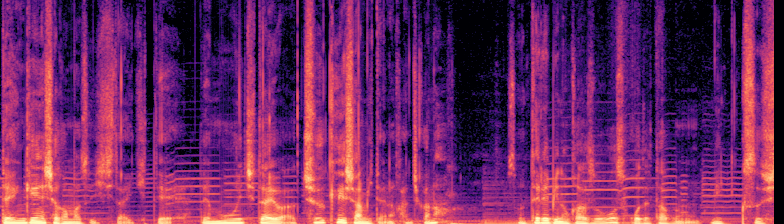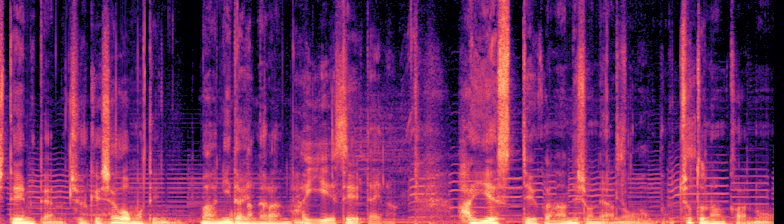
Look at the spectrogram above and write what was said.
電源車がまず1台来てでもう1台は中継車みたいな感じかな。そのテレビの画像をそこで多分ミックスしてみたいな中継車が表に、まあ、2台並んでいて。ハイエースみたいなハイエースっていうか何でしょうね。あのちょっとなんかあの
